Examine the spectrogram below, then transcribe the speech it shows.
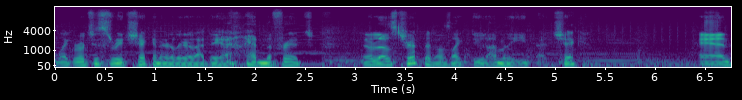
like rotisserie chicken earlier that day I had in the fridge, and I was tripping, I was like, "Dude, I'm gonna eat that chicken." And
